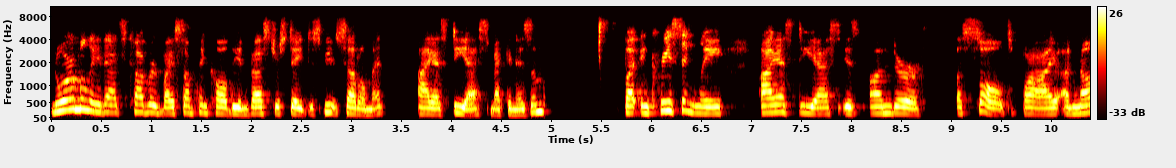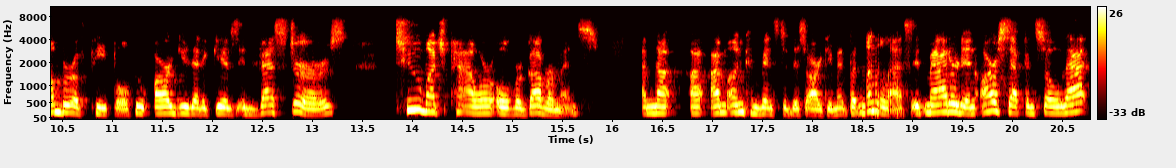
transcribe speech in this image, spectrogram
Normally, that's covered by something called the Investor State Dispute Settlement, ISDS mechanism. But increasingly, ISDS is under assault by a number of people who argue that it gives investors too much power over governments I'm not, I, am unconvinced of this argument, but nonetheless, it mattered in RCEP. And so that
